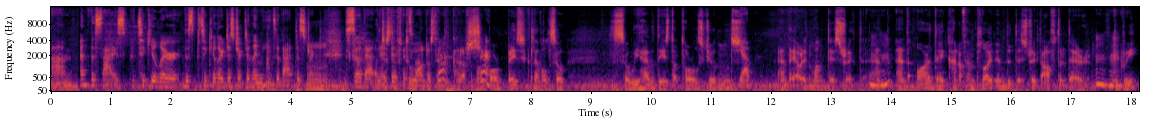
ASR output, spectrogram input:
um, emphasize particular this particular district and the needs of that district, mm. so that I just it, have to well. understand yeah, it kind of sure. on a more basic level. So, so we have these doctoral students. Yep and they are in one district. Mm-hmm. and and are they kind of employed in the district after their mm-hmm. degree?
